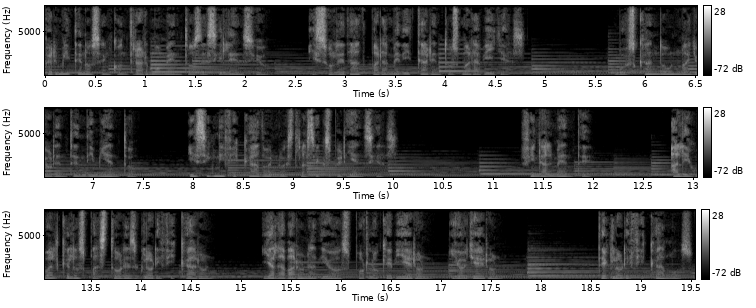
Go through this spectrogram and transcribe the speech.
Permítenos encontrar momentos de silencio y soledad para meditar en tus maravillas, buscando un mayor entendimiento y significado en nuestras experiencias. Finalmente, al igual que los pastores glorificaron y alabaron a Dios por lo que vieron y oyeron, te glorificamos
